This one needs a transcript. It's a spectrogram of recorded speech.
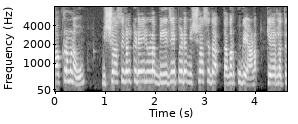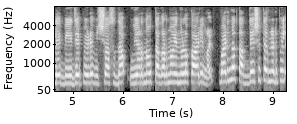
ആക്രമണവും വിശ്വാസികൾക്കിടയിലുള്ള ബി ജെ പിയുടെ വിശ്വാസ്യത തകർക്കുകയാണ്. കേരളത്തിലെ ബി ജെ പിയുടെ വിശ്വാസ്യത ഉയർന്നോ തകർന്നോ എന്നുള്ള കാര്യങ്ങൾ വരുന്ന തദ്ദേശ തെരഞ്ഞെടുപ്പിൽ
